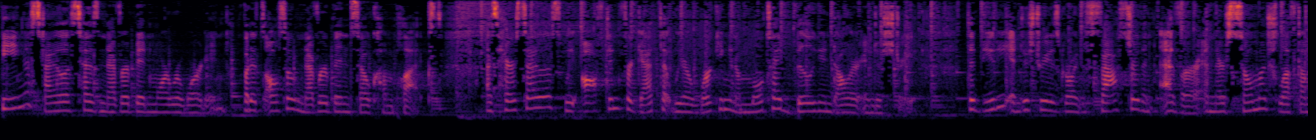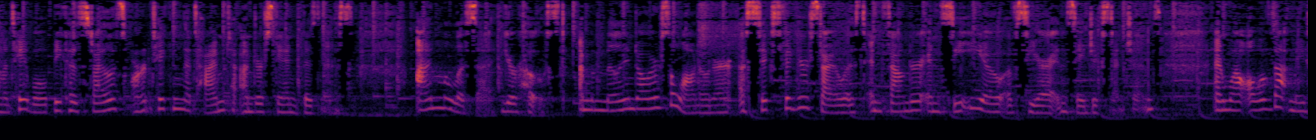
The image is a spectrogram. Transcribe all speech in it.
Being a stylist has never been more rewarding, but it's also never been so complex. As hairstylists, we often forget that we are working in a multi billion dollar industry. The beauty industry is growing faster than ever, and there's so much left on the table because stylists aren't taking the time to understand business. I'm Melissa, your host. I'm a million dollar salon owner, a six figure stylist, and founder and CEO of Sierra and Sage Extensions. And while all of that may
